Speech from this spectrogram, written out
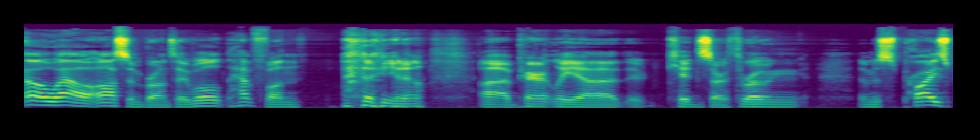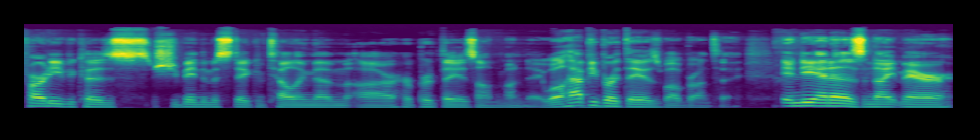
Oh wow, awesome, Bronte. Well, have fun. you know, uh, apparently, uh, the kids are throwing them a surprise party because she made the mistake of telling them uh, her birthday is on Monday. Well, happy birthday as well, Bronte. Indiana is a nightmare.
